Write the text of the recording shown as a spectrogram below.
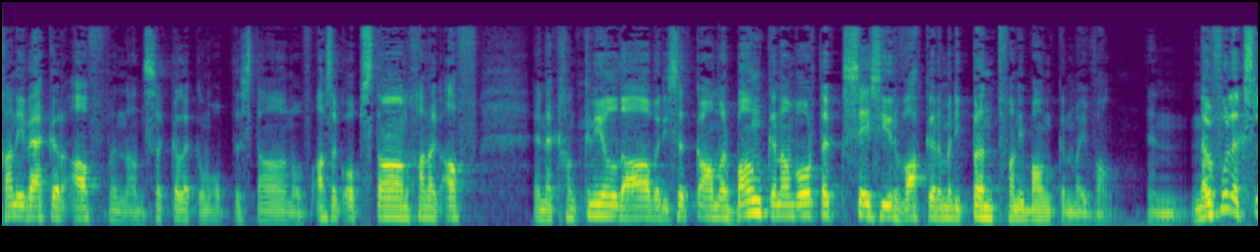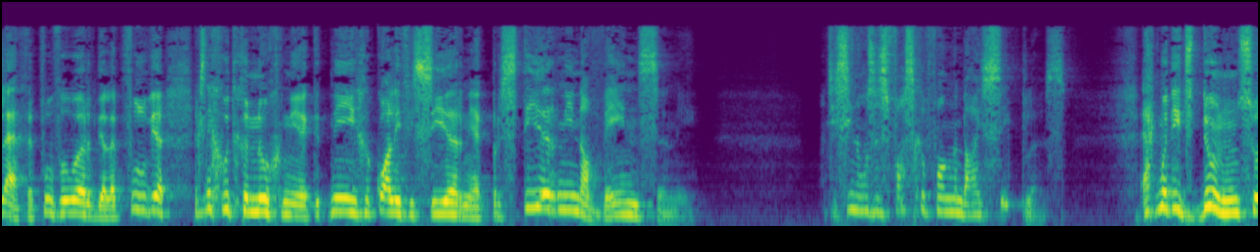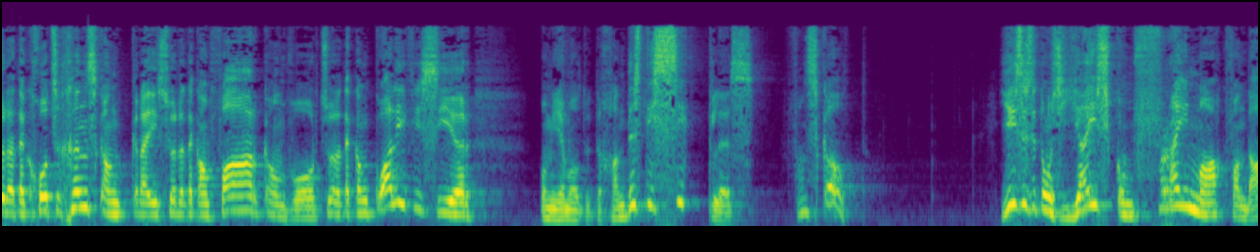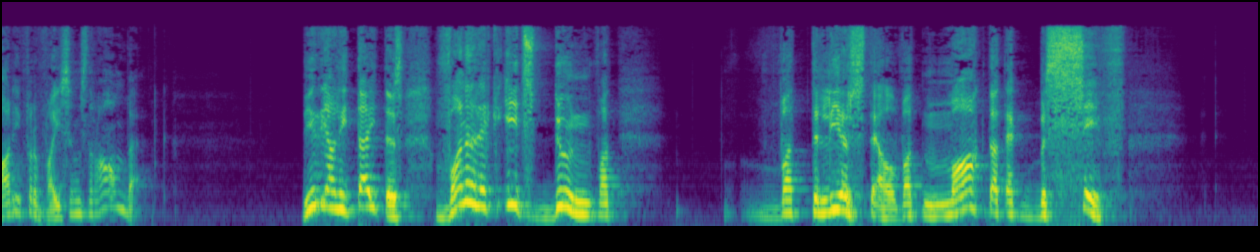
gaan die wekker af en dan sukkel ek om op te staan of as ek opstaan gaan ek af en ek gaan kniel daar by die sitkamerbank en dan word ek 6 uur wakker met die punt van die bank in my wang. En nou voel ek sleg, ek voel veroordeel, ek voel weer ek's nie goed genoeg nie, ek het nie gekwalifiseer nie, ek presteer nie na wense nie. Want jy sien ons is vasgevang in daai siklus. Ek moet iets doen sodat ek God se guns kan kry, sodat ek aanvaar kan word, sodat ek kan kwalifiseer om hemel toe te gaan. Dis die siklus van skuld. Jesus het ons juis kom vrymaak van daardie verwysingsraamwerk. Die realiteit is wanneer ek iets doen wat wat teleurstel, wat maak dat ek besef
